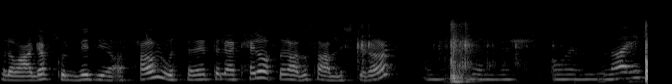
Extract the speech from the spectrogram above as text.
ولو عجبكم الفيديو يا اصحابي والسراير طلعت حلوة بسرعة دوسوا على الاشتراك. واللايك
